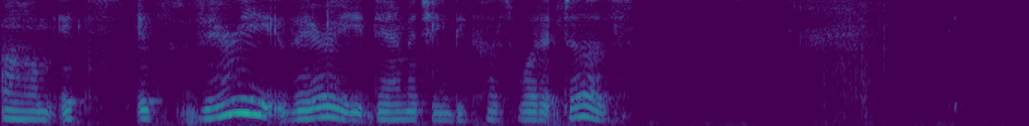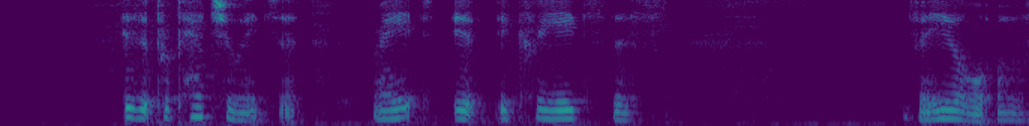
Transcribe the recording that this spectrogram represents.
Um, it's it's very very damaging because what it does is it perpetuates it, right? It it creates this veil of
